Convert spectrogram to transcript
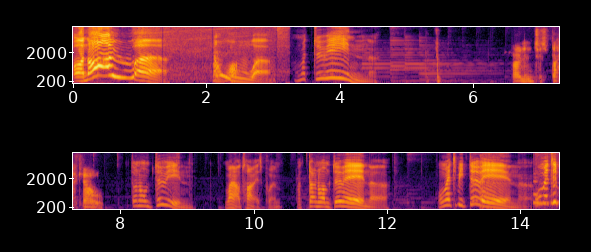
Oh no! No! What am I doing? Brandon, just back out. Don't know what I'm doing. Ran out of time at this point. I don't know what I'm doing. What am I meant to be doing? What am I meant to?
